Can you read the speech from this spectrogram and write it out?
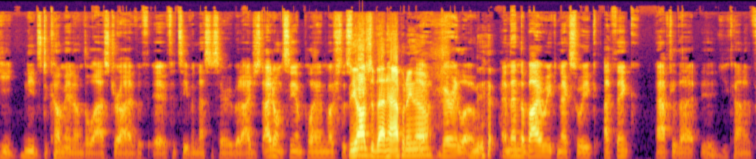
he needs to come in on the last drive if if it's even necessary. But I just I don't see him playing much this season. The week. odds of that happening, though, Yeah, very low. and then the bye week next week. I think after that, you kind of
